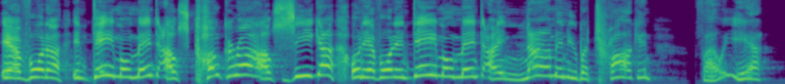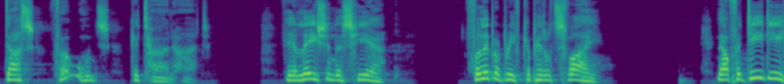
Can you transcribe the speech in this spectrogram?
Er wurde in dem Moment als Conqueror, als Sieger und er wurde in dem Moment ein Namen übertragen, weil er das für uns getan hat. Wir lesen das hier. Philipperbrief Kapitel 2. Now für die, die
